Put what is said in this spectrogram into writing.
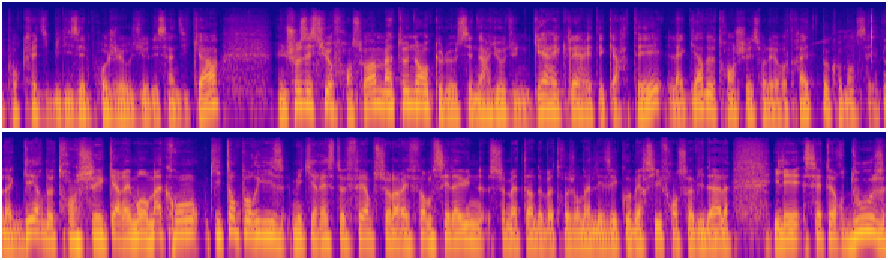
pour crédibiliser le projet aux yeux des syndicats. Une chose est sûre, François, maintenant que le scénario d'une guerre éclair est écarté, la guerre de tranchées sur les retraites peut commencer. La guerre de tranchées, carrément. Macron qui temporise, mais qui reste ferme sur la réforme. C'est la une ce matin de votre journal Les Échos. Merci François Vidal. Il est 7h12.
